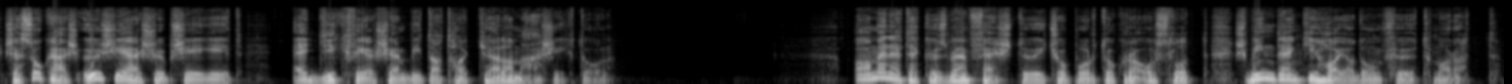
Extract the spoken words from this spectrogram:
se szokás ősi elsőbségét egyik fél sem vitathatja el a másiktól. A menete közben festői csoportokra oszlott, s mindenki hajadon főt maradt.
